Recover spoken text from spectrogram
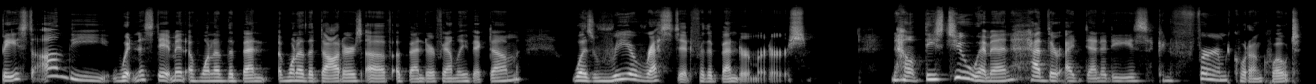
based on the witness statement of one of the ben- one of the daughters of a Bender family victim, was rearrested for the Bender murders. Now, these two women had their identities confirmed, quote unquote,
